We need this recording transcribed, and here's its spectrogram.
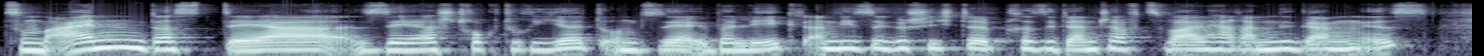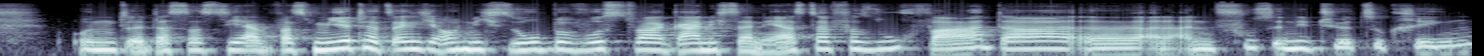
Zum einen, dass der sehr strukturiert und sehr überlegt an diese Geschichte Präsidentschaftswahl herangegangen ist. Und äh, dass das ja, was mir tatsächlich auch nicht so bewusst war, gar nicht sein erster Versuch war, da äh, einen Fuß in die Tür zu kriegen.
